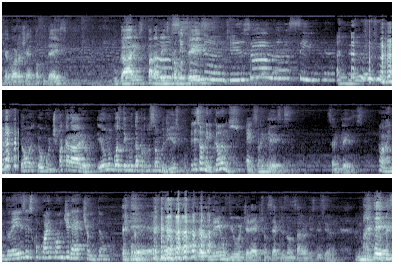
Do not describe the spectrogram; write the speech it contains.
que agora já é top 10. Bugares, parabéns pra vocês. Então eu curti pra caralho. Eu não gostei muito da produção do disco. Eles são americanos? É. Eles são ingleses. São ingleses. Ó, eles concorrem com One Direction, então. É. eu nem ouvi o One Direction, se é que eles lançaram o disco esse ano. Mas,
